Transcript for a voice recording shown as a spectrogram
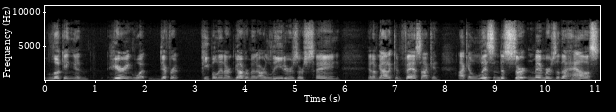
looking and hearing what different people in our government, our leaders are saying, and I've got to confess, I can I can listen to certain members of the House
